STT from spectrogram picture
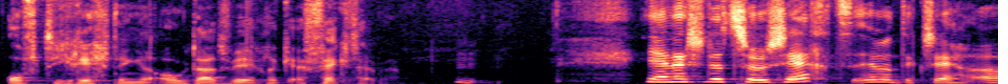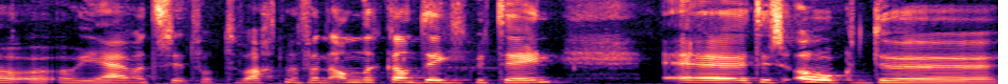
of die richtingen ook daadwerkelijk effect hebben. Ja, en als je dat zo zegt, hè, want ik zeg, oh, oh, oh ja, want er zit op te wachten. Maar van de andere kant denk ik meteen, uh, het is ook de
